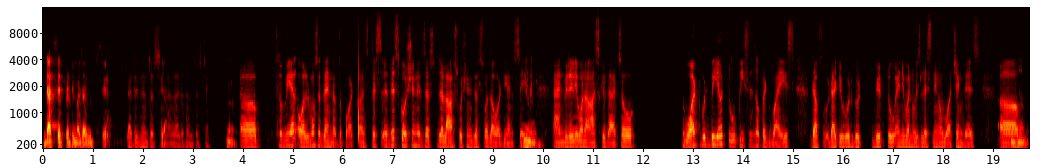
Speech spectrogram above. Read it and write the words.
that's it pretty much. I would say. That is interesting. Yeah. man. That is interesting. Hmm. Uh, so we are almost at the end of the podcast. This uh, this question is just the last question, is just for the audience sake, Hmm. and we really want to ask you that. So, what would be your two pieces of advice that that you would good, give to anyone who is listening or watching this? Uh, Mhm.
